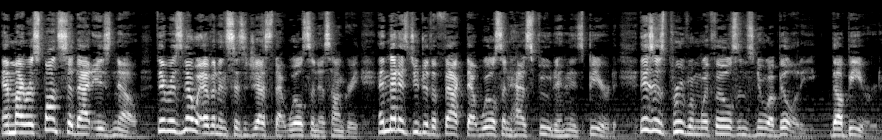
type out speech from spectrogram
And my response to that is no. There is no evidence to suggest that Wilson is hungry, and that is due to the fact that Wilson has food in his beard. This is proven with Wilson's new ability, the beard.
